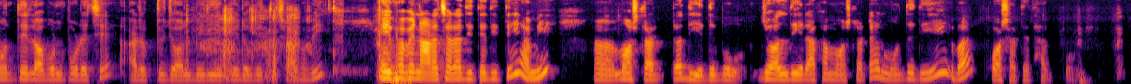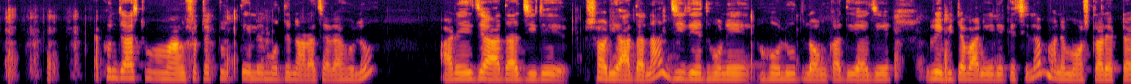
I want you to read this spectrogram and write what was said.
মধ্যে লবণ পড়েছে আর একটু জল বেরিয়ে বেরোবে তো স্বাভাবিক। এইভাবে নাড়াচাড়া দিতে দিতেই আমি মশলাটা দিয়ে দেব। জল দিয়ে রাখা মশলাটা এর মধ্যে দিয়েই এবার কষাতে থাকব। এখন জাস্ট মাংসটা একটু তেলের মধ্যে নাড়াচাড়া হলো। আর এই যে আদা, জিরে সরি আদা না, জিরে, ধনে, হলুদ, লঙ্কা দিয়ে যে গ্রেভিটা বানিয়ে রেখেছিলাম মানে মশলার একটা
